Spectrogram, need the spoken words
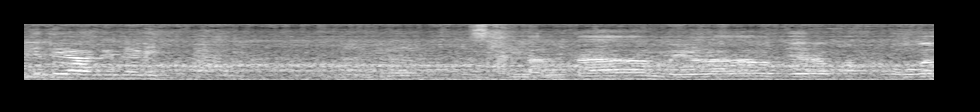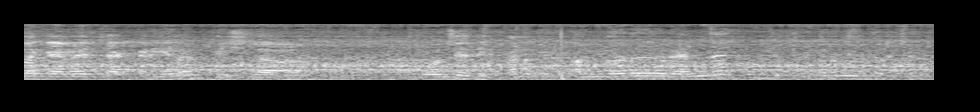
ਕਿਤੇ ਆ ਕੇ ਨੇੜੇ? ਸਕਲ ਤਾਂ ਮਿਲਣਾ ਜਿਹੜਾ ਆਪਾਂ ਉਹ ਵਾਲਾ ਚੈੱਕ ਕਰੀਏ ਨਾ, ਪਿਛਲਾ ਵਾਲਾ। ਉਹ 'ਚ ਦਿਖਣਗੇ ਅੰਦਰ ਰਹਿੰਦਾ ਕੋਈ ਇੱਥੇ ਗੁਰਮਿੰਦਰ ਚ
